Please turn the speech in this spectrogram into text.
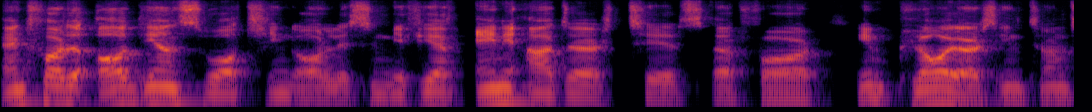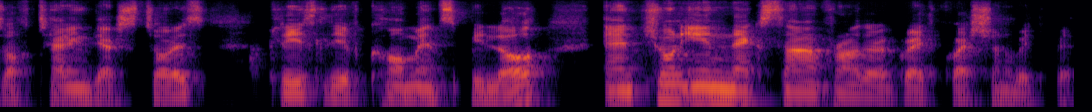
And for the audience watching or listening, if you have any other tips uh, for employers in terms of telling their stories, please leave comments below and tune in next time for another great question with Bill.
